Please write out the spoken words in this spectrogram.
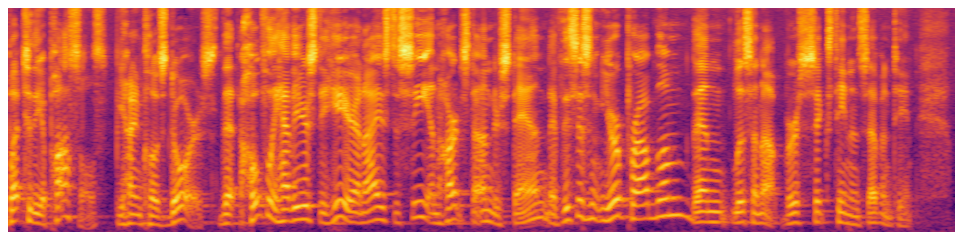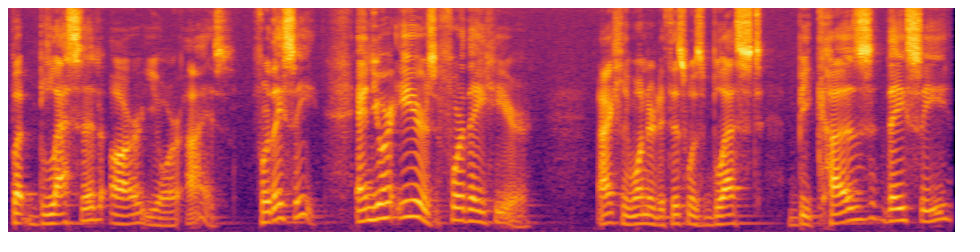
But to the apostles behind closed doors that hopefully have ears to hear and eyes to see and hearts to understand, if this isn't your problem, then listen up. Verse 16 and 17. But blessed are your eyes for they see, and your ears, for they hear. I actually wondered if this was blessed because they see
